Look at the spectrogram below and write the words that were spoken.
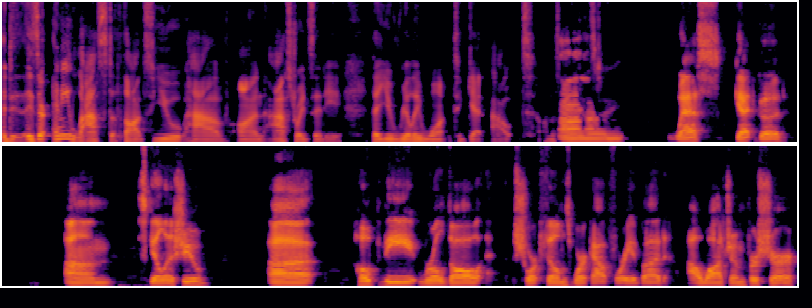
is there any last thoughts you have on Asteroid City that you really want to get out on this podcast? Um, Wes, get good. Um, skill issue. Uh, hope the Roald Dahl short films work out for you, bud. I'll watch them for sure.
